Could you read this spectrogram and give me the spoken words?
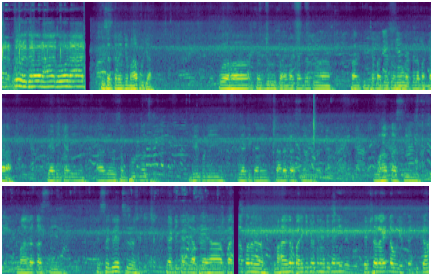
कर्पूर गोरा गोरा. सत्यनारायणची महापूजा. व हा सद्गुरू साईनाथांचा किंवा पार्किंगच्या बाजूचा हो घातलेला भंडारा. त्या ठिकाणी आज संपूर्णच जे कोणी या ठिकाणी चालक असतील वाहक असतील मालक असतील हे सगळेच या ठिकाणी आपल्या ह्या आपण महानगरपालिकेच्या वतीने या ठिकाणी एक्स्ट्रा लाइट लावून घेतल्या. की का?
